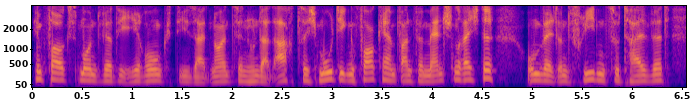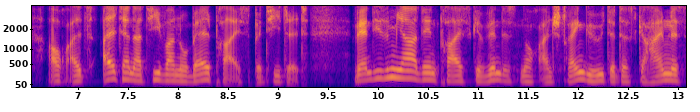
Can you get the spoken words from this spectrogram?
Im Volksmund wird die Ehrung, die seit 1980 mutigen Vorkämpfern für Menschenrechte, Umwelt und Frieden zuteil wird, auch als alternativer Nobelpreis betitelt. Wer in diesem Jahr den Preis gewinnt, ist noch ein streng gehütetes Geheimnis,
